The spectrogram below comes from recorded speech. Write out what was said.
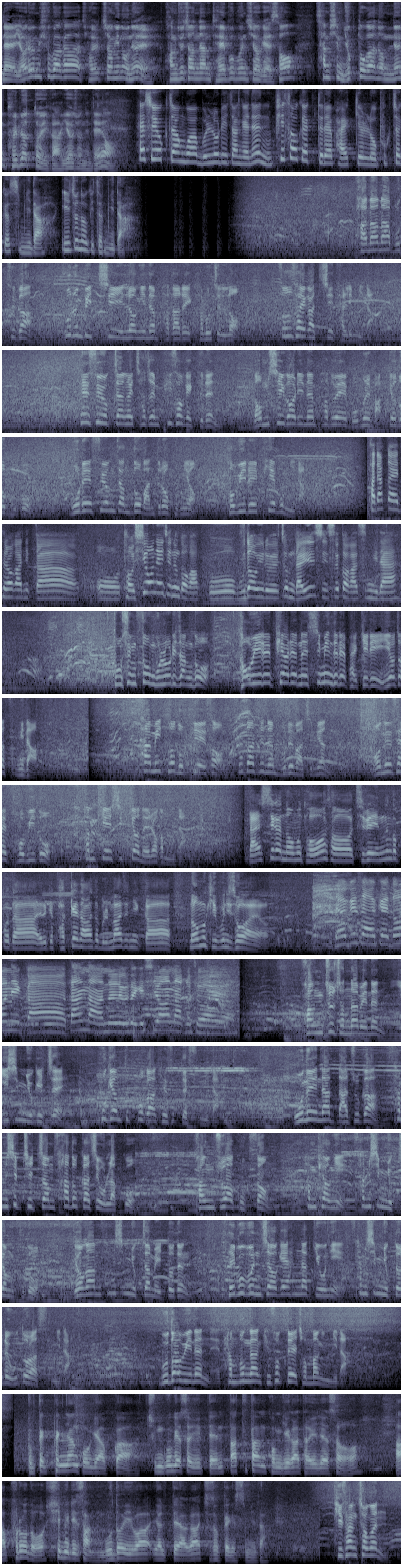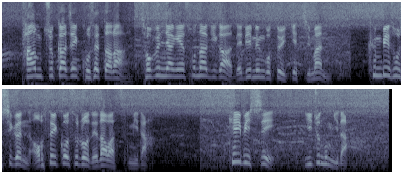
네, 여름 휴가가 절정인 오늘 광주 전남 대부분 지역에서 36도가 넘는 불볕더위가 이어졌는데요. 해수욕장과 물놀이장에는 피서객들의 발길로 북적였습니다. 이준호 기자입니다. 바나나 보트가 푸른 빛이 일렁이는 바다를 가로질러 쏜살같이 달립니다. 해수욕장을 찾은 피서객들은 넘실거리는 파도에 몸을 맡겨도 보고 모래 수영장도 만들어 보며 더위를 피해 봅니다. 바닷가에 들어가니까 어, 더 시원해지는 것 같고 무더위를 좀 날릴 수 있을 것 같습니다. 도심 속 물놀이장도 더위를 피하려는 시민들의 발길이 이어졌습니다. 4m 높이에서 쏟아지는 물을 맞으면 어느새 더위도 함께 씻겨 내려갑니다. 날씨가 너무 더워서 집에 있는 것보다 이렇게 밖에 나와서 물 맞으니까 너무 기분이 좋아요. 여기서 이렇게 노니까 땀도 안 흘리고 되게 시원하고 좋아요. 광주 전남에는 26일째 폭염특보가 계속됐습니다. 오늘 낮 나주가 37.4도까지 올랐고 광주와 곡성, 함평이 36.9도, 영암 36.1도 등 대부분 지역의 한낮 기온이 36도를 웃돌았습니다. 무더위는 당분간 계속될 전망입니다. 북태평양 고기압과 중국에서 유입된 따뜻한 공기가 더해져서 앞으로도 10일 이상 무더위와 열대야가 지속되겠습니다. 기상청은 다음 주까지 곳에 따라 적은 양의 소나기가 내리는 곳도 있겠지만 큰 비 소식은 없을 것으로 내다봤습니다. KBC 이준호입니다.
